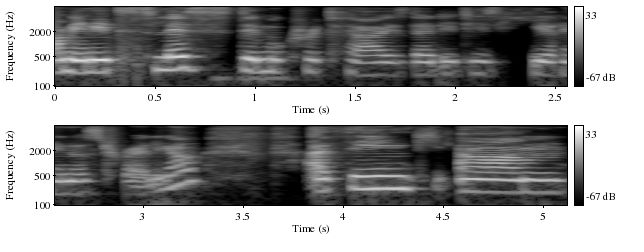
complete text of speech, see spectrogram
I mean, it's less democratized than it is here in Australia. I think um,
